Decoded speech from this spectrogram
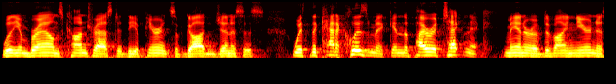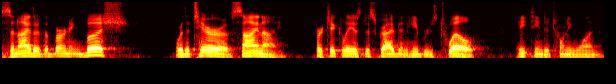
William Brown's contrasted the appearance of God in Genesis with the cataclysmic and the pyrotechnic manner of divine nearness in either the burning bush or the terror of Sinai, particularly as described in Hebrews 12, 18 to 21.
